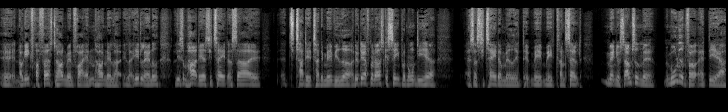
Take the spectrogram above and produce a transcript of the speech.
øh, nok ikke fra første hånd, men fra anden hånd, eller, eller et eller andet, og ligesom har det her citat, og så øh, tager, det, tager det med videre. Og det er jo derfor, man også skal se på nogle af de her altså citater med et, med, med et grænsalt, men jo samtidig med, med muligheden for, at det er,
